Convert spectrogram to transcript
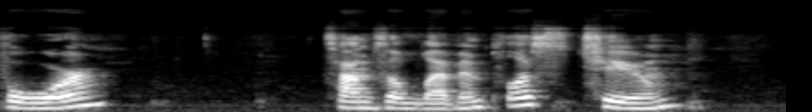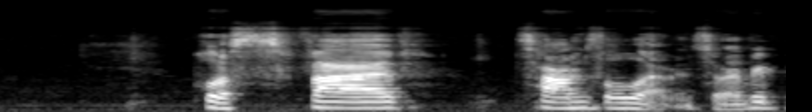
4 times 11 plus 2 plus 5 times 11. So every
